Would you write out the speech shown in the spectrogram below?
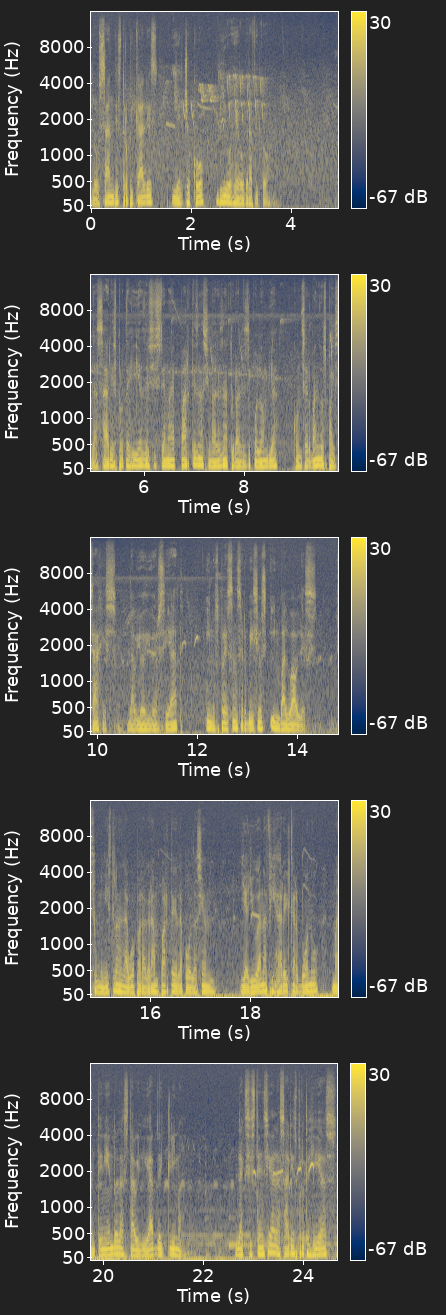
los Andes tropicales y el Chocó biogeográfico. Las áreas protegidas del sistema de parques nacionales naturales de Colombia conservan los paisajes, la biodiversidad y nos prestan servicios invaluables. Suministran el agua para gran parte de la población, y ayudan a fijar el carbono manteniendo la estabilidad del clima. La existencia de las áreas protegidas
